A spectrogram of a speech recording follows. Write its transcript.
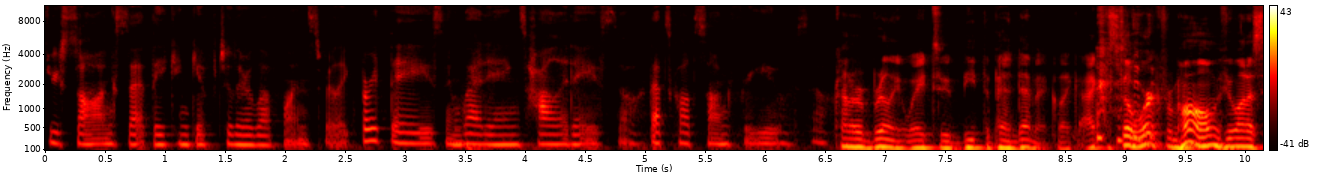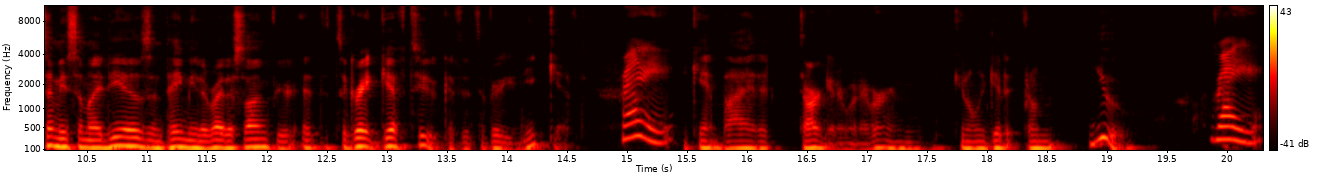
through songs that they can give to their loved ones for like birthdays and weddings, holidays. So that's called Song for You. So Kind of a brilliant way to beat the pandemic. Like I can still work from home if you want to send me some ideas and pay me to write a song for you. It's a great gift too because it's a very unique gift. right, You can't buy it at Target or whatever, and you can only get it from you. Right,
